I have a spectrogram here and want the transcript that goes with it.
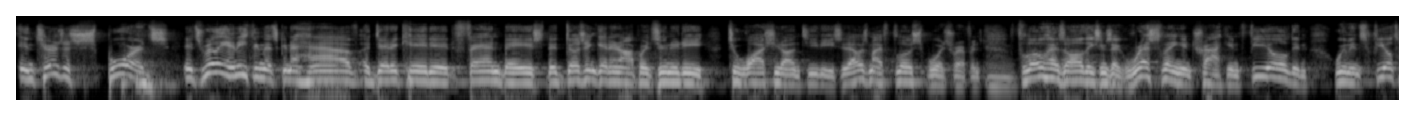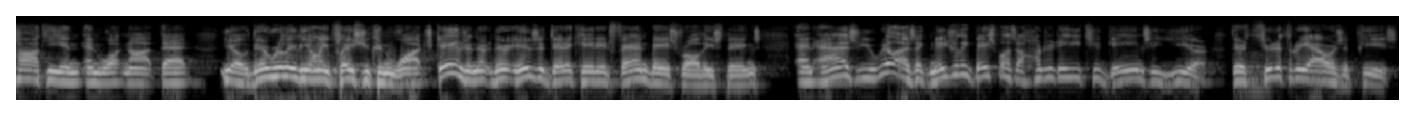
in terms of sports, it's really anything that's going to have a dedicated fan base that doesn't get an opportunity to watch it on TV. So that was my FloSports reference. Flow has all these things like wrestling and track and field and women's field hockey and, and whatnot that, you know, they're really the only place you can watch games. And there, there is a dedicated fan base for all these things. And as you realize, like Major League Baseball has 182 games a year. They're two to three hours apiece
